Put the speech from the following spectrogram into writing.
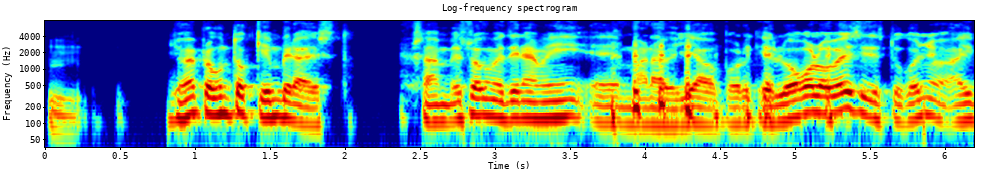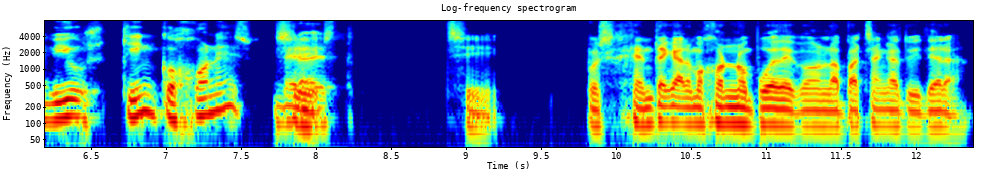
Mm. Yo me pregunto quién verá esto. O sea, es lo que me tiene a mí eh, maravillado, porque luego lo ves y dices tú, coño, hay views. ¿Quién cojones verá Sí. esto? Sí. Pues gente que a lo mejor no puede con la pachanga tuitera.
